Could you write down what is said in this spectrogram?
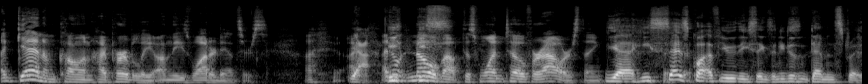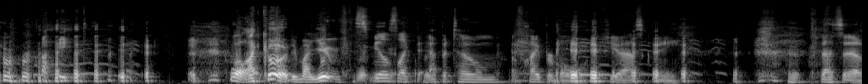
again, I'm calling hyperbole on these water dancers. I, Yeah, I, I don't know about this one toe for hours thing. Yeah, he says quite a few of these things and he doesn't demonstrate. them. Right. well, I could in my youth. This feels like the epitome of hyperbole, if you ask me. That's a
